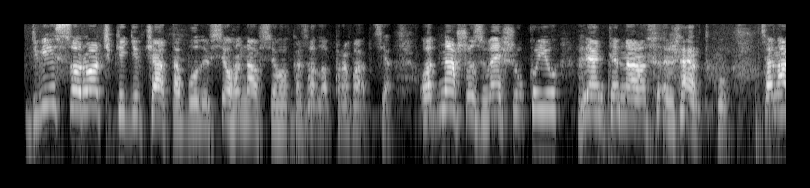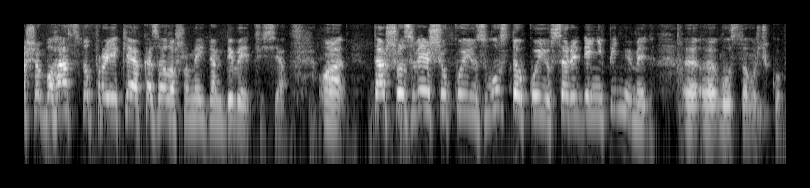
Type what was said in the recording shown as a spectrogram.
Дві сорочки дівчата були всього-навсього, казала прабабця. Одна, що з вишивкою, гляньте на жертву. Це наше багатство, про яке я казала, що ми йдемо дивитися. От. Та, що з вишивкою, з вуставкою, всередині підніми е, е, вуставочку.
